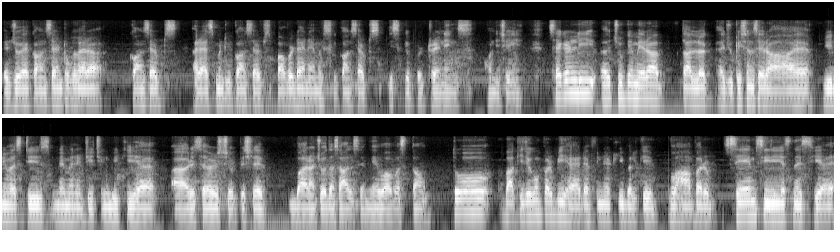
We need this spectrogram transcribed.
پھر جو ہے کانسینٹ وغیرہ کانسیپٹس ہراسمنٹ کے کانسیپٹس پاور ڈائنامکس کے کانسیپٹس اس کے اوپر ٹریننگس ہونی چاہیے۔ سیکنڈلی چونکہ میرا تعلق ایجوکیشن سے رہا ہے یونیورسٹیز میں میں نے ٹیچنگ بھی کی ہے ریسرچ پچھلے بارہ، چودہ سال سے میں وابستہ ہوں۔ تو باقی جگہوں پر بھی ہے ڈیفینیٹلی بلکہ وہاں پر سیم سیریسنیس ہی ہے۔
